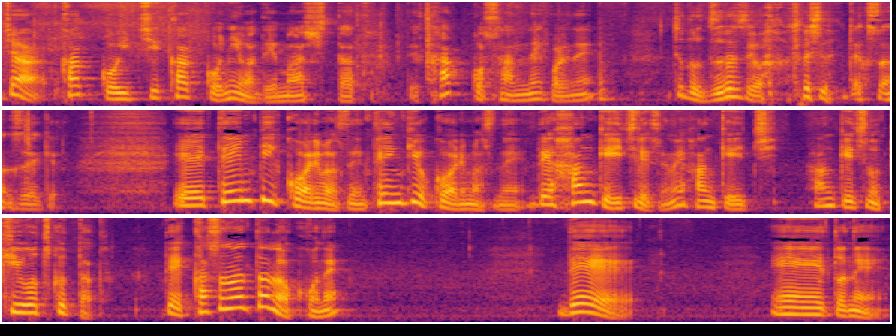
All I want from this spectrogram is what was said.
じゃあ、カッコ1、カッコ2は出ましたと。で、カッコ3ね、これね。ちょっとずですよ。私たくさんずれけど。えー、点 P こうありますね。点 Q こうありますね。で、半径1ですよね。半径1。半径1の9を作ったと。で、重なったのはここね。で、えっ、ー、とね、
